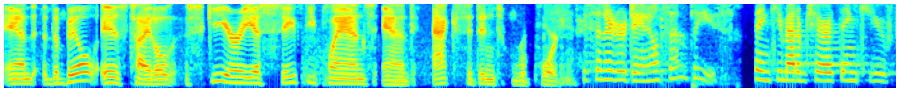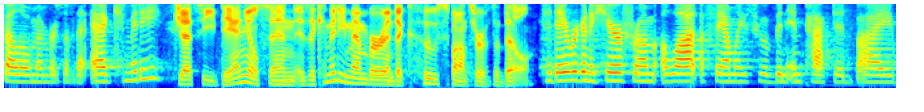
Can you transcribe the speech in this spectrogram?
and the bill is titled Ski Area Safety Plans and Accident Reporting. Senator Danielson, please. Thank you, Madam Chair. Thank you, fellow members of the Ag Committee. Jessie Danielson is a committee member and a co sponsor of the bill. Today, we're going to hear from a lot of families who have been impacted by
